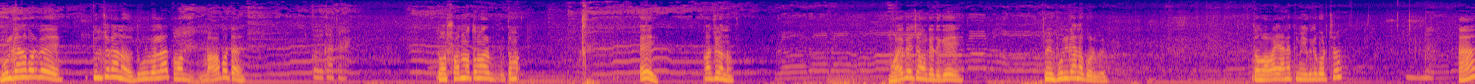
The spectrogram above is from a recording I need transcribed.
ভুল কেন করবে? তুলছো কেন? দুপুরবেলা তোমার বাবা কোথায়? কলকাতায়। তোমার সৎমা তোমার তোমার এই কাঁচো কেন? ভয় পেয়েছ আমাকে দেখে? তুমি ভুল কেন করবে? তোমার বাবা জানে তুমি এগুলো করছ? হ্যাঁ?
